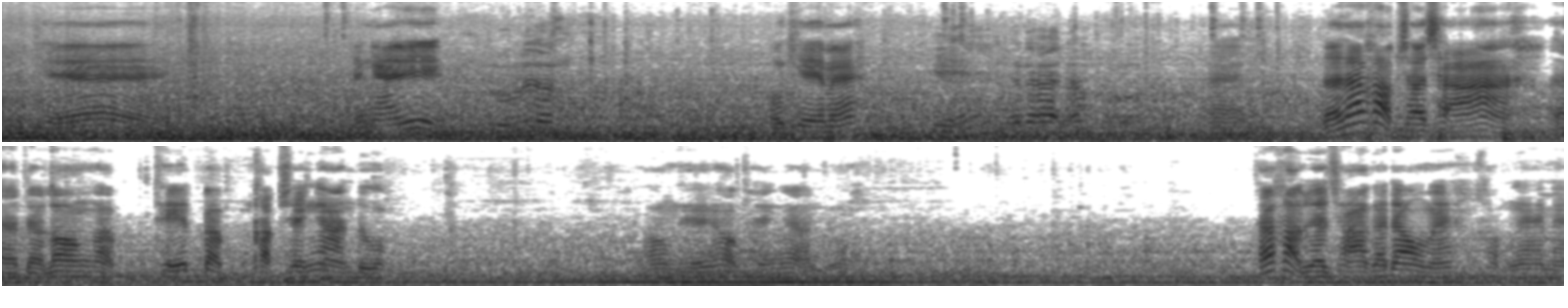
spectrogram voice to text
โอเคยังไงพี่รู้เรื่อง โอเคไหมโอเคก็ได้นะอ่าแล้วถ้าขับช้าๆอะเอ่อเดี๋ยวลองขับเทสแบบขับใช้งานดู ลองเทสขับใช้งานดู ถ้าขับช้าๆก็เด้าไหมขับง่ายไหม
